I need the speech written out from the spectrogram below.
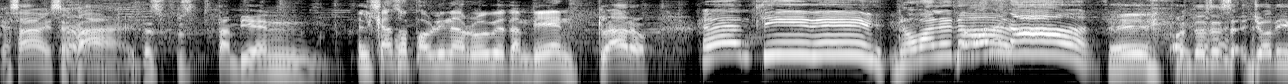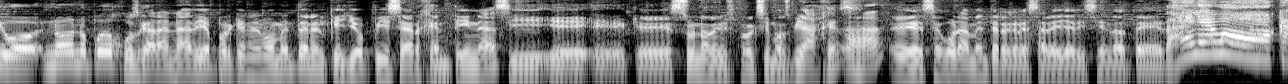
ya sabes, se me va. Entonces, pues también... El caso Paulina Rubio también. Claro, MTV. no vale ¡No nada. vale nada! Sí. Entonces yo digo, no, no puedo juzgar a nadie porque en el momento en el que yo pise Argentinas y eh, eh, que es uno de mis próximos viajes, eh, seguramente regresaré ya diciéndote, ¡dale boca!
